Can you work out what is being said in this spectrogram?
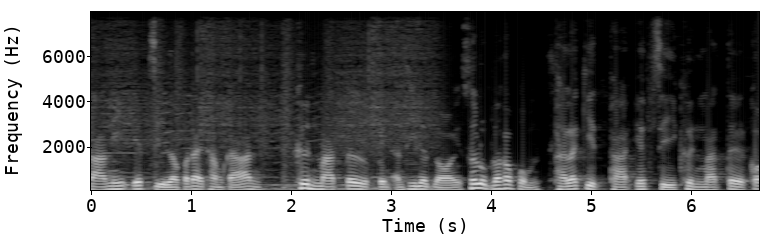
ตอนนี้ FC เราก็ได้ทำการขึ้นมาสเตอร์เป็นอันที่เรียบร้อย สรุปแล้วครับผม ภารกิจพา FC ขึ้นมาสเตอร์ก็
